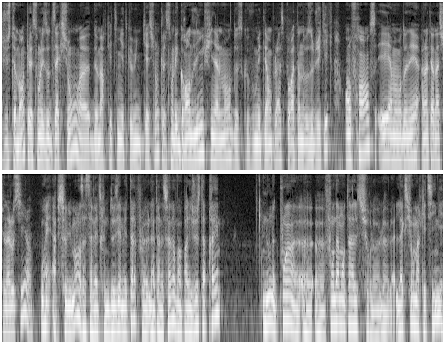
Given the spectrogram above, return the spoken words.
Justement, quelles sont les autres actions euh, de marketing et de communication? Quelles sont les grandes lignes finalement de ce que vous mettez en place pour atteindre vos objectifs? En France et à un moment donné à l'international aussi hein? Ouais, absolument. Ça, ça va être une deuxième étape. L'international, on va en parler juste après. Nous, notre point euh, euh, fondamental sur l'action marketing,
